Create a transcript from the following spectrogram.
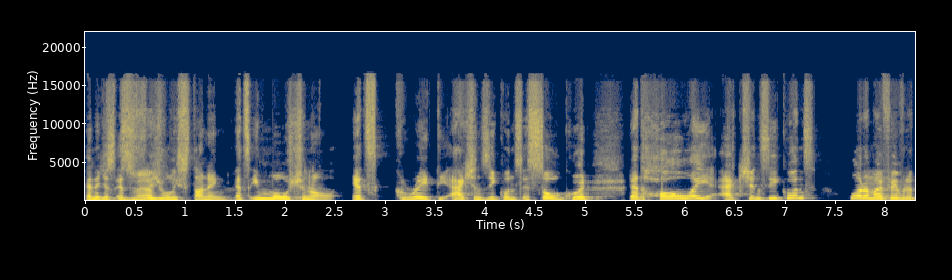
And it just it's Yeah. visually stunning. It's emotional. It's great. The action sequence is so good. That hallway action sequence, one of my Mm. favorite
